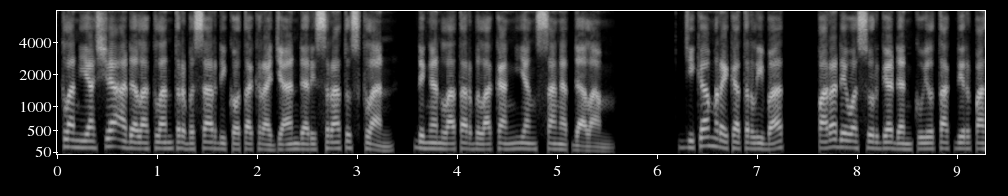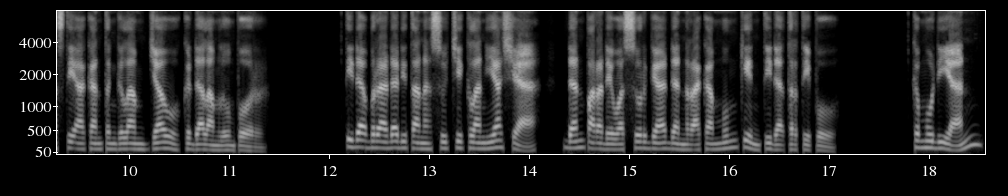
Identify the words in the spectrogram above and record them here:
Klan Yasha adalah klan terbesar di kota kerajaan dari seratus klan, dengan latar belakang yang sangat dalam. Jika mereka terlibat, para dewa surga dan kuil takdir pasti akan tenggelam jauh ke dalam lumpur. Tidak berada di tanah suci klan Yasha, dan para dewa surga dan neraka mungkin tidak tertipu. Kemudian,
